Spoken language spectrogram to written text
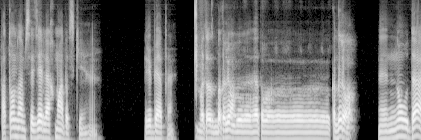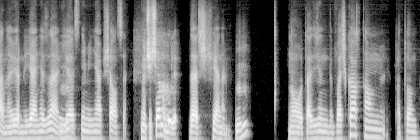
Потом там сидели ахмадовские ребята. Это с батальона этого э, Кадырова. Э, Ну да, наверное, я не знаю, Мгм. я с ними не общался. Ну, чечены были? Да, с чеченами. Мгм. Ну вот один в очках там, потом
